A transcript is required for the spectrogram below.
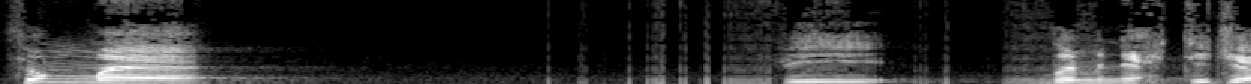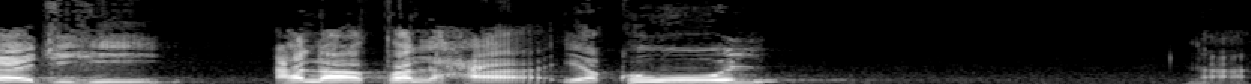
ثم في ضمن احتجاجه على طلحة يقول نعم.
